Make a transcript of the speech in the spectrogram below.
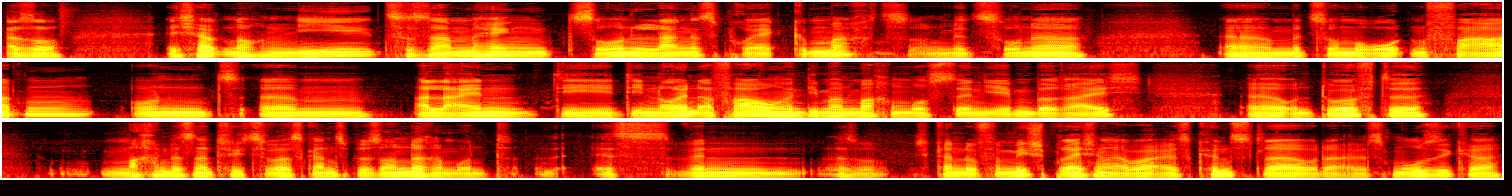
also ich habe noch nie zusammenhängend so ein langes Projekt gemacht und mit so einer, äh, mit so einem roten Faden und ähm, allein die, die neuen Erfahrungen, die man machen musste in jedem Bereich äh, und durfte, machen das natürlich zu was ganz Besonderem und ist, wenn, also ich kann nur für mich sprechen, aber als Künstler oder als Musiker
